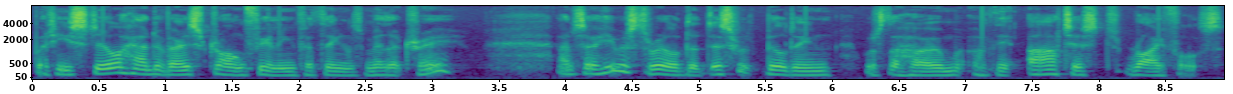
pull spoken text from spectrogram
But he still had a very strong feeling for things military. And so he was thrilled that this building was the home of the artists' rifles.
